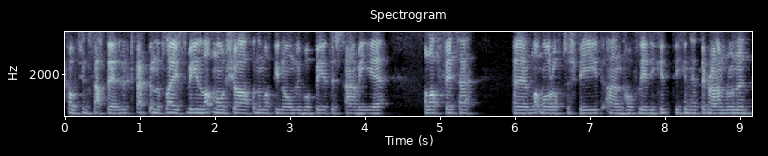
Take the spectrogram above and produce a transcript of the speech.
coaching staff there are expecting the players to be a lot more sharper than what they normally would be at this time of year, a lot fitter, a lot more up to speed, and hopefully they can, they can hit the ground running.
